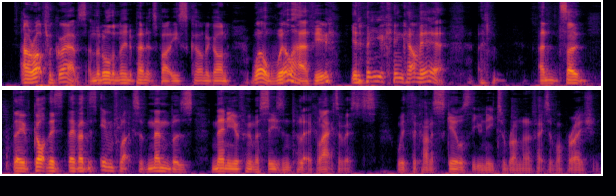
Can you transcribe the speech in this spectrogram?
are up for grabs. And the Northern Independence Party's kind of gone, well, we'll have you. You know, you can come here. And so they've got this, they've had this influx of members, many of whom are seasoned political activists with the kind of skills that you need to run an effective operation.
